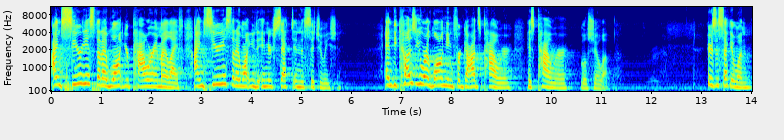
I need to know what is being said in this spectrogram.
I'm serious that I want your power in my life. I'm serious that I want you to intersect in this situation. And because you are longing for God's power, his power will show up. Here's the second one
